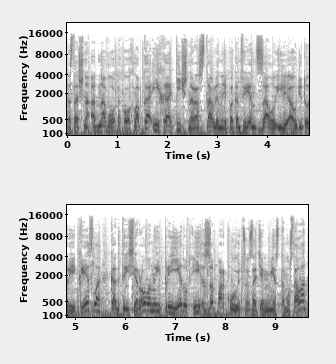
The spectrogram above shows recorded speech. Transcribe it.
Достаточно одного такого хлопка и хаотично расставленные по конференц-залу или аудитории кресла, как дрессированные, приедут и запаркуются за тем местом у стола,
